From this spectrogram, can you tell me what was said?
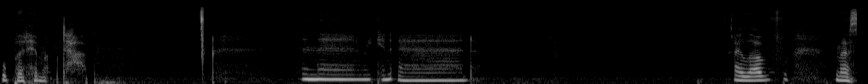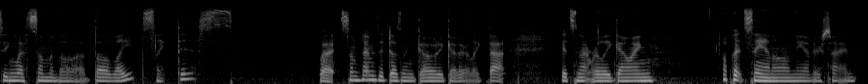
We'll put him up top. And then we can add. I love messing with some of the, the lights like this, but sometimes it doesn't go together like that. It's not really going. I'll put Santa on the other side.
